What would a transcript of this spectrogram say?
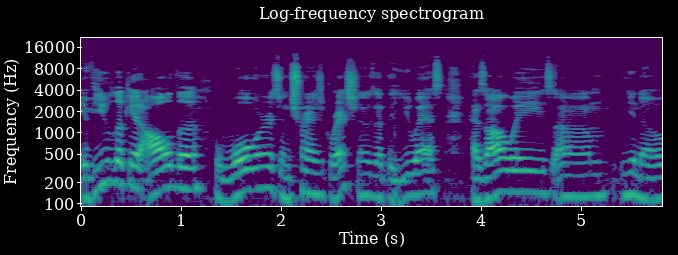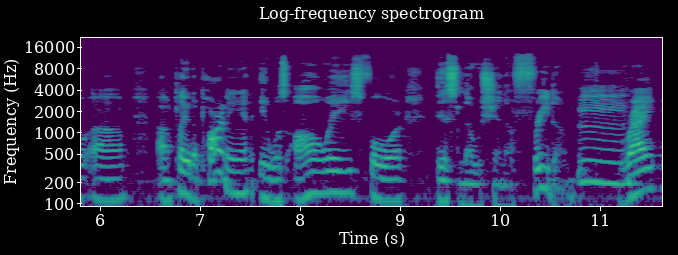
If you look at all the wars and transgressions that the U.S. has always, um, you know, um, um, played a part in, it was always for this notion of freedom, Mm. right?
